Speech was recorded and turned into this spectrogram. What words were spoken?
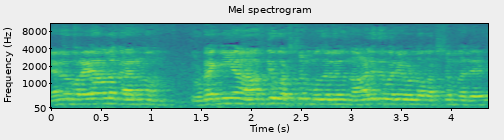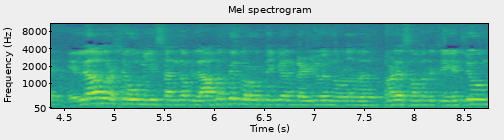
ഞാനത് പറയാനുള്ള കാരണം തുടങ്ങിയ ആദ്യ വർഷം മുതൽ നാളിതുവരെയുള്ള വർഷം വരെ എല്ലാ വർഷവും ഈ സംഘം ലാഭത്തിൽ പ്രവർത്തിക്കാൻ കഴിയൂ എന്നുള്ളത് നമ്മളെ സംബന്ധിച്ച് ഏറ്റവും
